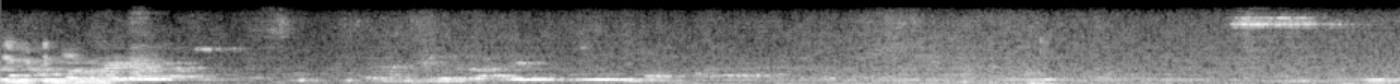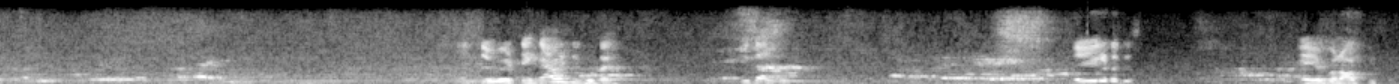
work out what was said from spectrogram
वेटिंग लागून यांचं वेटिंग काय माहिती कुठे? इथं असेल. हे इकडे दिसत. हे पण ऑफिस आहे.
